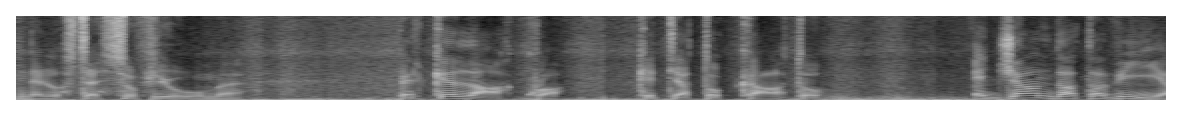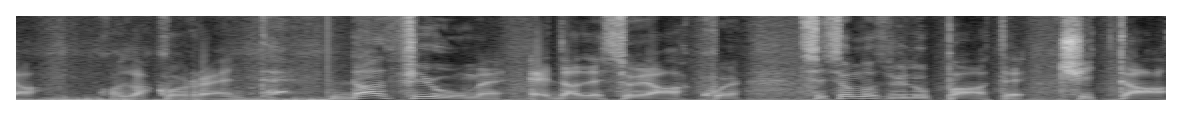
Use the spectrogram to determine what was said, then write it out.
nello stesso fiume perché l'acqua che ti ha toccato è già andata via con la corrente. Dal fiume e dalle sue acque si sono sviluppate città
